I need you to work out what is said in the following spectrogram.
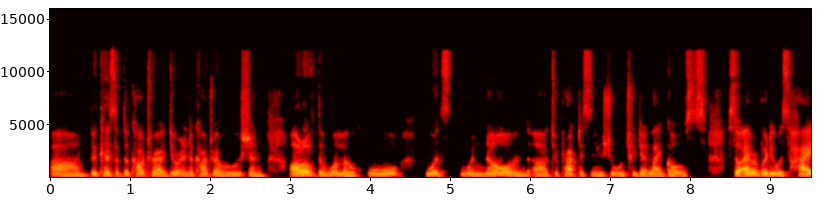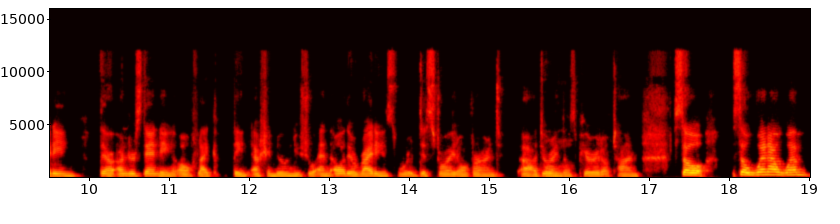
um, because of the culture during the cultural revolution. All of the women who was were known uh, to practice Nushu were treated like ghosts. So everybody was hiding their understanding of like they actually knew Nushu, and all their writings were destroyed or burned uh, during oh. those period of time. So so when I went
